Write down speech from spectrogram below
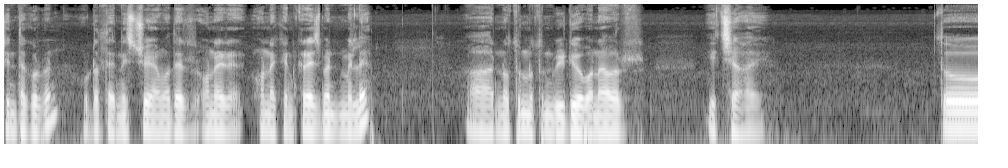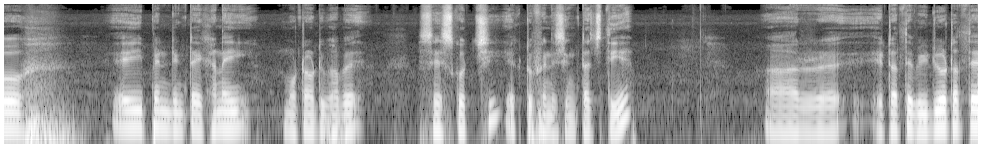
চিন্তা করবেন। ওটাতে নিশ্চয়ই আমাদের অনেক অনেক এনকারেজমেন্ট মেলে। আর নতুন নতুন ভিডিও বানাবার ইচ্ছা হয়। তো এই পেন্টিংটা এখানেই মোটামুটিভাবে শেষ করছি, একটু ফিনিশিং টাচ দিয়ে। আর এটাতে ভিডিওটাতে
